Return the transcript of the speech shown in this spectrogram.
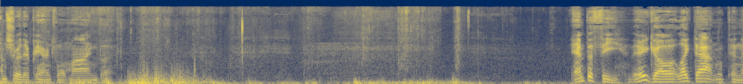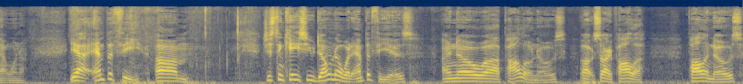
I'm sure their parents won't mind, but Empathy. There you go. I like that. I'm gonna pin that one up. Yeah, empathy. Um, just in case you don't know what empathy is, I know uh, Paulo knows. Oh, sorry, Paula. Paula knows.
